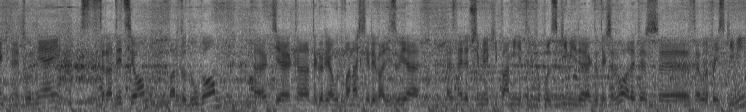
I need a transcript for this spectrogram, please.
piękny turniej z tradycją bardzo długą, e, gdzie kategoria U12 rywalizuje z najlepszymi ekipami, nie tylko polskimi, do- jak dotychczas było, ale też e, z europejskimi.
